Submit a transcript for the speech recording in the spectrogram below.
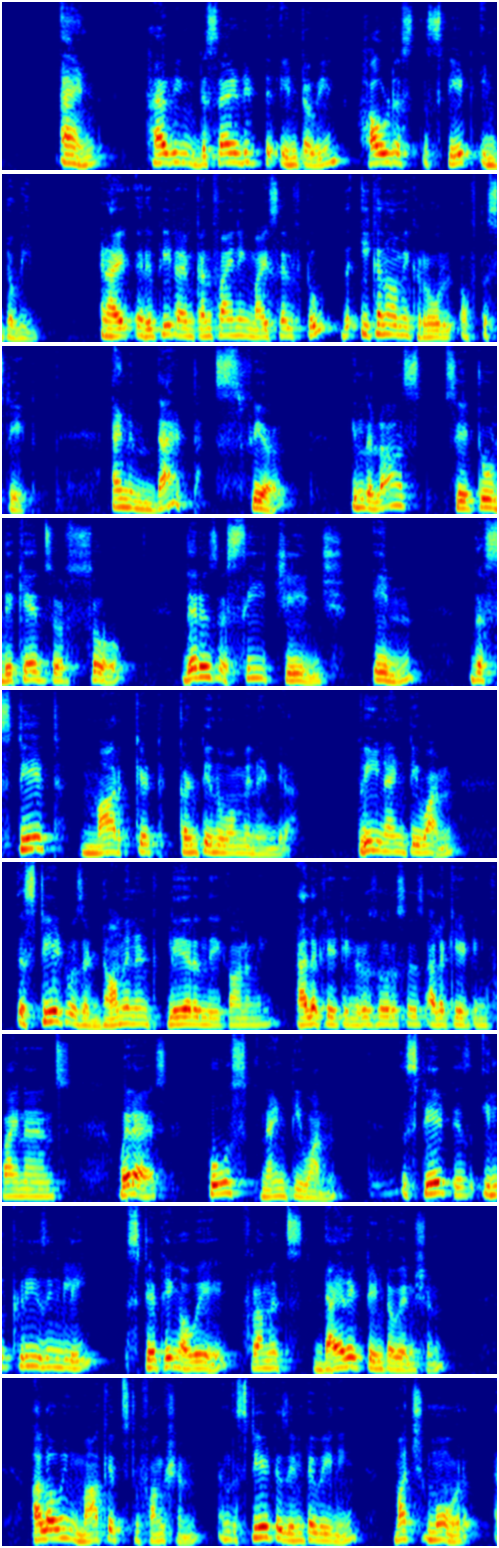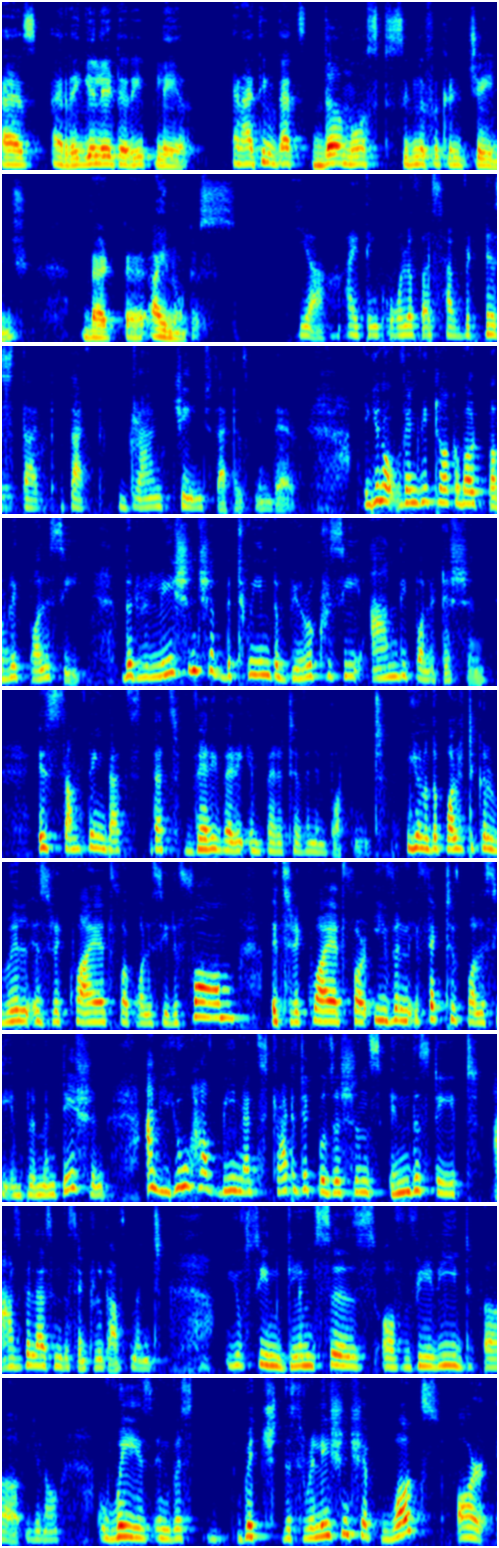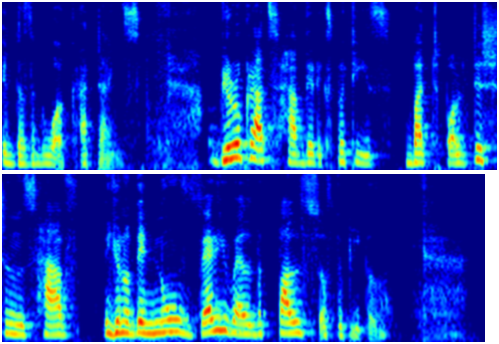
And having decided to intervene, how does the state intervene? And I repeat, I am confining myself to the economic role of the state. And in that sphere, in the last, say, two decades or so, there is a sea change in the state market continuum in India. Pre 91, the state was a dominant player in the economy, allocating resources, allocating finance, whereas post 91, the state is increasingly stepping away from its direct intervention, allowing markets to function, and the state is intervening much more as a regulatory player. And I think that's the most significant change that uh, I notice. Yeah, I think all of us have witnessed that that grand change that has been there. You know, when we talk about public policy, the relationship between the bureaucracy and the politician is something that's that's very very imperative and important. You know the political will is required for policy reform. It's required for even effective policy implementation. And you have been at strategic positions in the state as well as in the central government. You've seen glimpses of varied uh, you know ways in which which this relationship works or it doesn't work at times bureaucrats have their expertise, but politicians have, you know, they know very well the pulse of the people.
